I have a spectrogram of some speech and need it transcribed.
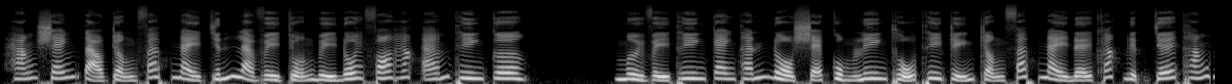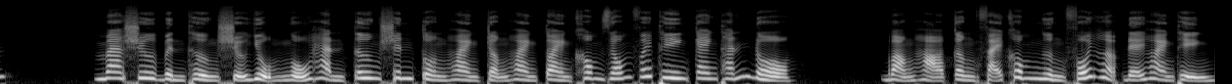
Hắn sáng tạo trận pháp này chính là vì chuẩn bị đối phó hắc ám thiên cơ. Mười vị thiên can thánh đồ sẽ cùng liên thủ thi triển trận pháp này để khắc địch chế thắng. Ma sư bình thường sử dụng ngũ hành tương sinh tuần hoàn trận hoàn toàn không giống với thiên can thánh đồ. Bọn họ cần phải không ngừng phối hợp để hoàn thiện.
